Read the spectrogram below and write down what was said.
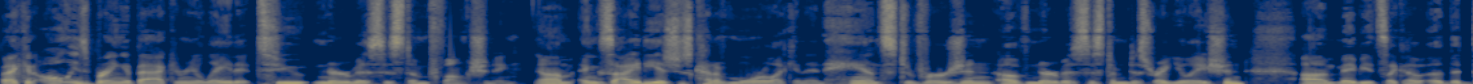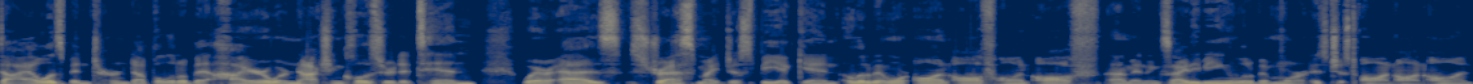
but I can always bring it back and relate it to nervous system functioning. Um, anxiety is just kind of more like an enhanced version of nervous system dysregulation. Um, maybe it's like a, a, the dial has been turned up a little bit higher. We're notching closer to ten, whereas stress might just be again a little bit more on off on off, um, and anxiety being little bit more. It's just on, on, on.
